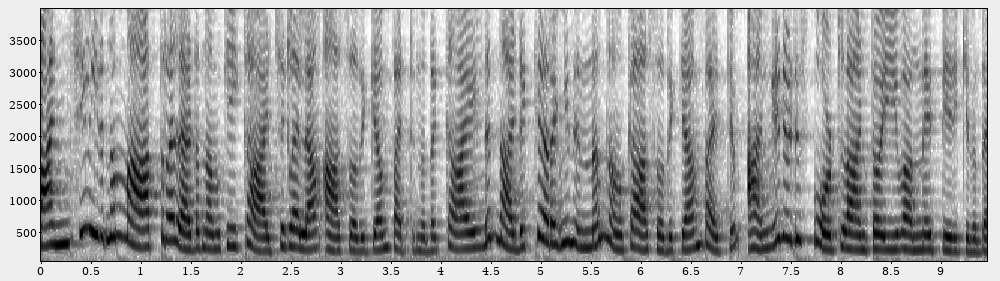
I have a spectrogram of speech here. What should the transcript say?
വഞ്ചിലിരുന്ന് മാത്രമല്ല കേട്ടോ നമുക്ക് ഈ കാഴ്ചകളെല്ലാം ആസ്വദിക്കാൻ പറ്റുന്നത്. കായലിന്റെ നടുക്കിറങ്ങി നിന്ന് നമുക്ക് ആസ്വദിക്കാൻ പറ്റും. അങ്ങനെ ഒരു സ്പോട്ടിലാണ് കേട്ടോ ഈ വന്നെത്തിയിരിക്കുന്നത്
